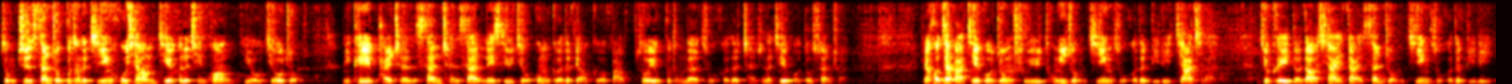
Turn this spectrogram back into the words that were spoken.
总之，三种不同的基因互相结合的情况有九种。你可以排成三乘三，类似于九宫格的表格，把所有不同的组合的产生的结果都算出来，然后再把结果中属于同一种基因组合的比例加起来，就可以得到下一代三种基因组合的比例。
